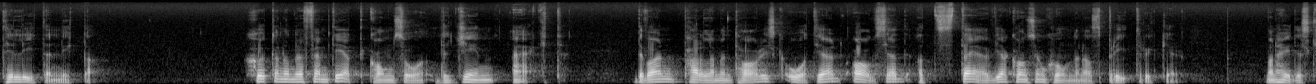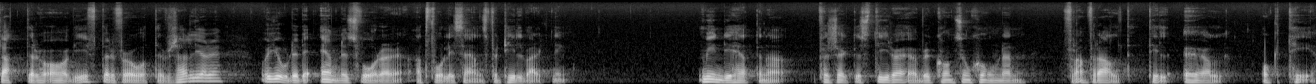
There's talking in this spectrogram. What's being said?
till liten nytta. 1751 kom så The Gin Act. Det var en parlamentarisk åtgärd avsedd att stävja konsumtionen av spritdrycker. Man höjde skatter och avgifter för återförsäljare och gjorde det ännu svårare att få licens för tillverkning. Myndigheterna försökte styra över konsumtionen framförallt till öl och te.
